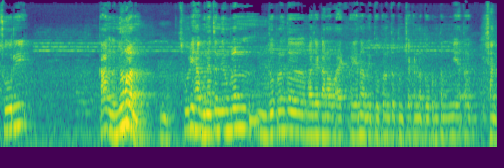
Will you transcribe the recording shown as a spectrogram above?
चोरी काय म्हणतात निर्मूलन चोरी ह्या गुन्ह्याचं निर्मूलन जोपर्यंत माझ्या कानावर ऐक येणार नाही तोपर्यंत तुमच्याकडनं तोपर्यंत मी आता शांत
